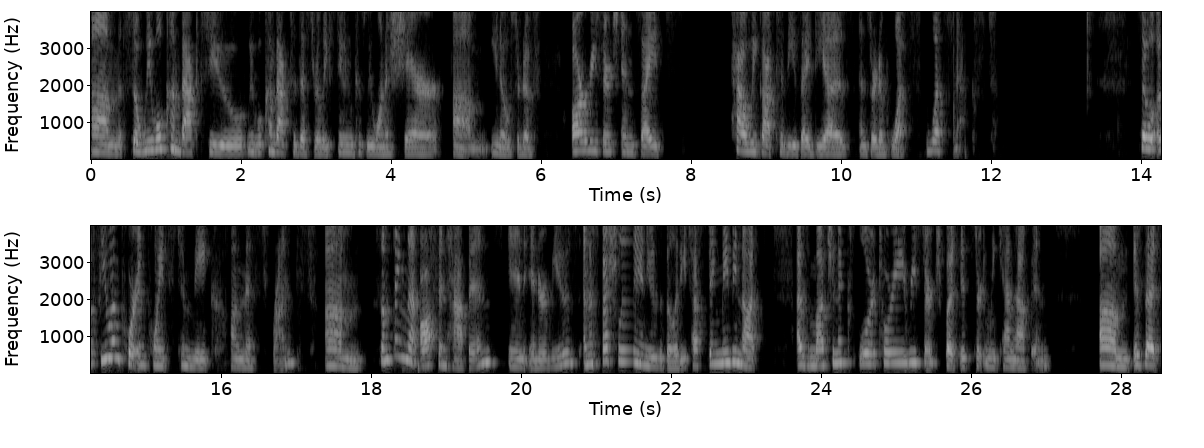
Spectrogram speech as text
Um, so we will come back to we will come back to this really soon because we want to share, um, you know, sort of our research insights, how we got to these ideas, and sort of what's what's next. So a few important points to make on this front. Um, something that often happens in interviews, and especially in usability testing, maybe not as much in exploratory research, but it certainly can happen, um, is that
